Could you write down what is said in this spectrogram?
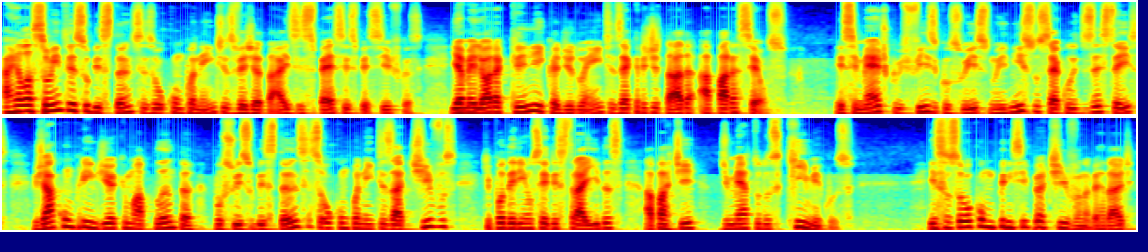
A relação entre substâncias ou componentes vegetais e espécies específicas e a melhora clínica de doentes é acreditada a Paracelso. Esse médico e físico suíço, no início do século XVI, já compreendia que uma planta possui substâncias ou componentes ativos que poderiam ser extraídas a partir de métodos químicos. Isso soa como princípio ativo, na verdade.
